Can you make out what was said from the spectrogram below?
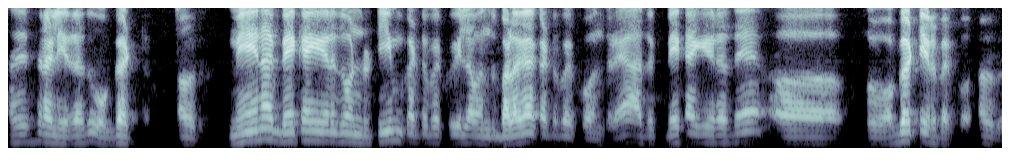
ಸದಸ್ಯರಲ್ಲಿ ಇರೋದು ಒಗ್ಗಟ್ಟು. ಹೌದು. ಮೇನ್ ಆಗಿ ಬೇಕಾಗಿರೋದು ಒಂದು ಟೀಮ್ ಕಟ್ಟಬೇಕು ಇಲ್ಲ ಒಂದು ಬಳಗ ಕಟ್ಟಬೇಕು ಅಂದ್ರೆ ಅದಕ್ಕೆ ಬೇಕಾಗಿರೋದೇ ಒಗ್ಗಟ್ಟಿರ್ಬೇಕು. ಒಗ್ಗಟ್ಟು ಇರ್ಬೇಕು ಹೌದು.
